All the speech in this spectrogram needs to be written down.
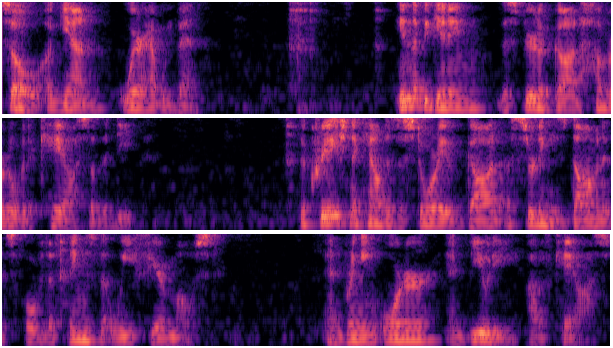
So, again, where have we been? In the beginning, the Spirit of God hovered over the chaos of the deep. The creation account is a story of God asserting his dominance over the things that we fear most and bringing order and beauty out of chaos.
